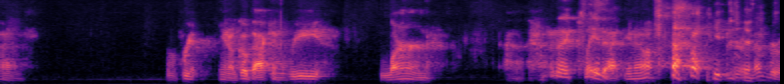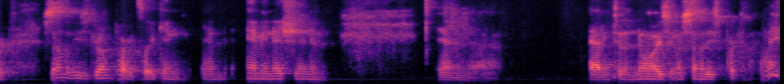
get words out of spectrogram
uh, re, you know, go back and relearn. Uh, how did I play that? You know, I don't even remember some of these drum parts, like in, in ammunition and and uh, adding to the noise. You know, some of these parts. Like, Wait,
